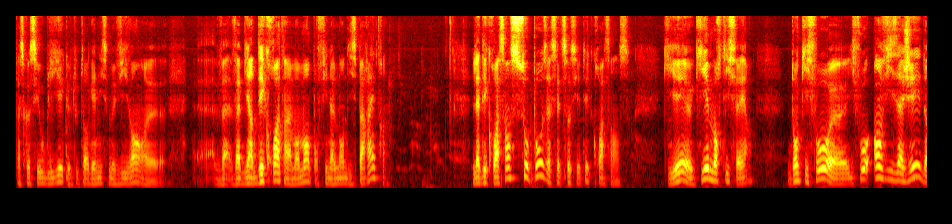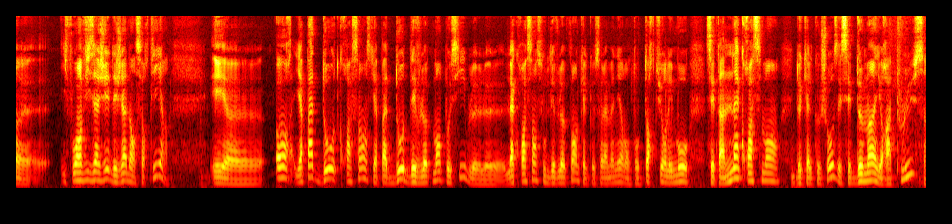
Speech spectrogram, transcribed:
parce que c'est oublié que tout organisme vivant euh, va, bien décroître à un moment pour finalement disparaître, la décroissance s'oppose à cette société de croissance, qui est, euh, qui est mortifère. Donc il faut, euh, il faut, envisager, il faut envisager déjà d'en sortir. Et or, il n'y a pas d'autre croissance, il n'y a pas d'autre développement possible. la croissance ou le développement, quelle que soit la manière dont on torture les mots, c'est un accroissement de quelque chose, et c'est demain, il y aura plus.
